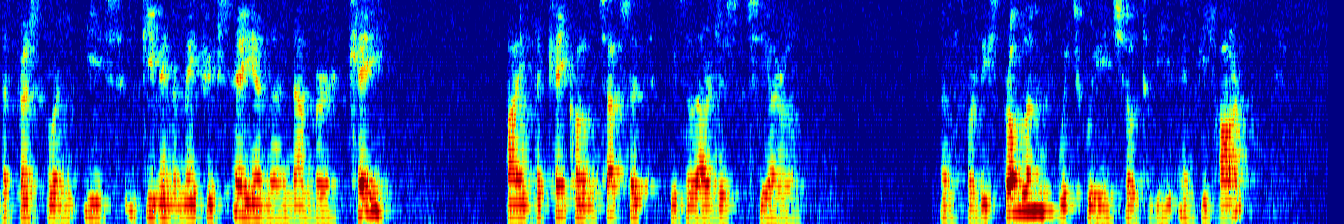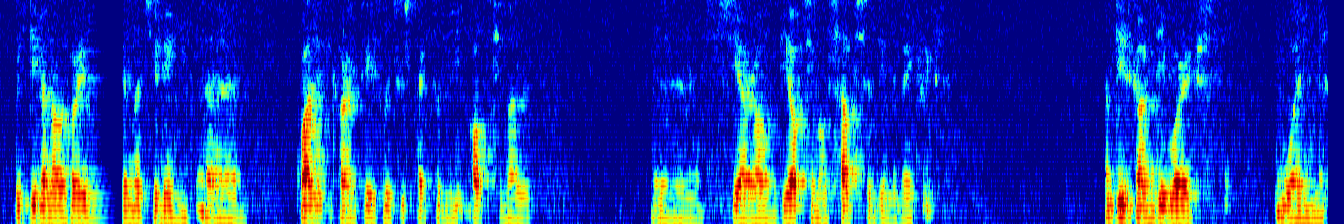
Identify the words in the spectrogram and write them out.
The first one is given a matrix A and a number K, find the k-column subset with the largest CRO. And for this problem, which we show to be NP-hard, we give an algorithm achieving uh, quality guarantees with respect to the optimal uh, CRO, the optimal subset in the matrix. And this guarantee works when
